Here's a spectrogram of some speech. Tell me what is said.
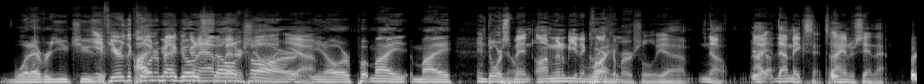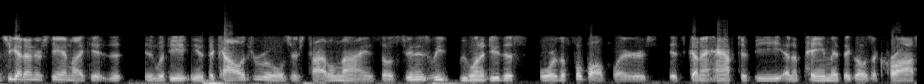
whatever you choose If you're the I'm quarterback, gonna you're go gonna have a better shot, car yeah. you know or put my my endorsement. I'm going to be in a car Right. commercial. Yeah, no, I, that makes sense. I understand that. But you got to understand, like it, it, with the you know, the college rules, there's Title IX. So as soon as we we want to do this for the football players, it's going to have to be in a payment that goes across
